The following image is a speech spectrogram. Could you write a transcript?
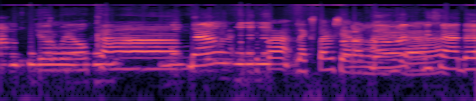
ampun. You're welcome. banget. Kita next time siaran lagi banget ya. bisa ada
